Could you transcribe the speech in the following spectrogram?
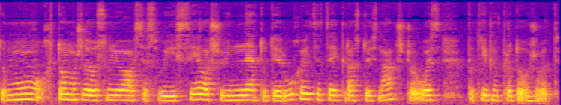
Тому, хто, можливо, сумнівався в своїх силах, що він не туди рухається, це якраз той знак, що ось потрібно продовжувати.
